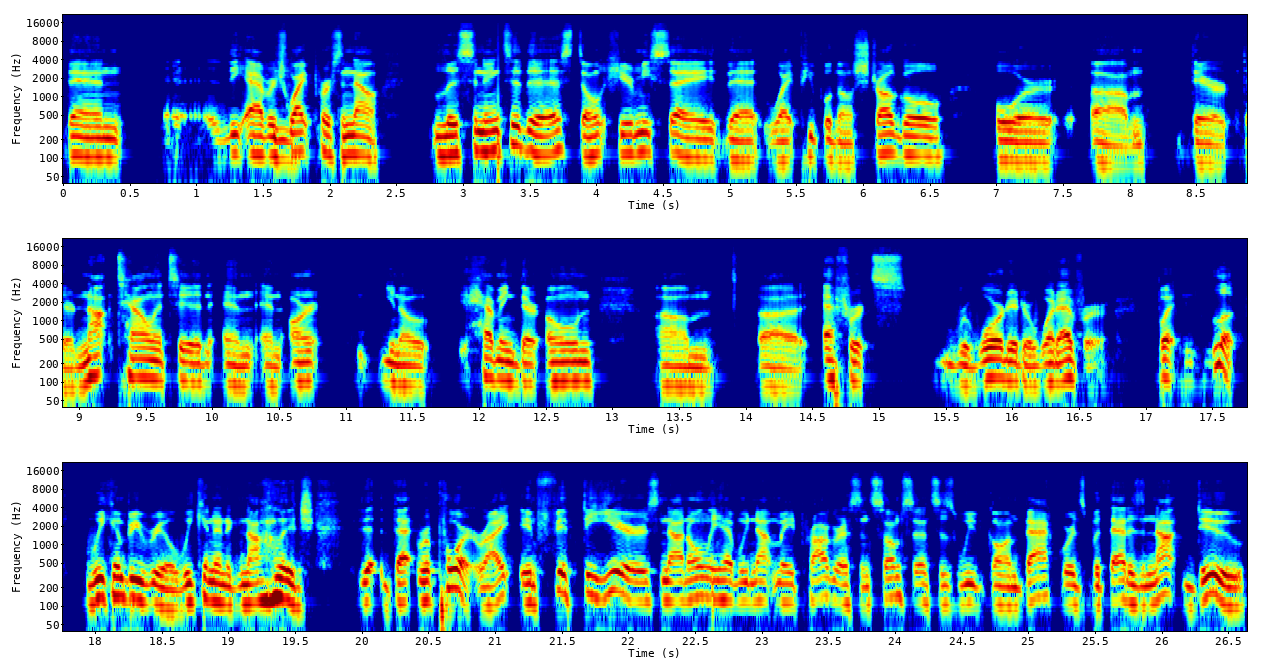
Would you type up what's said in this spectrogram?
than uh, the average mm-hmm. white person now listening to this don't hear me say that white people don't struggle or um, they're they're not talented and and aren't you know having their own um, uh, efforts rewarded or whatever. But mm-hmm. look, we can be real. We can acknowledge th- that report, right? In 50 years, not only have we not made progress in some senses, we've gone backwards, but that is not due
